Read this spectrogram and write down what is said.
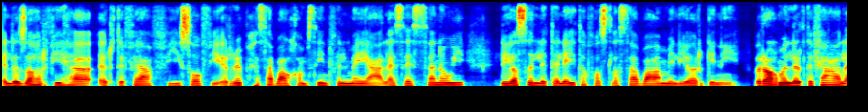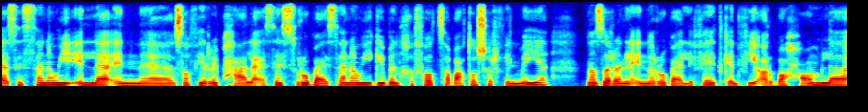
اللي ظهر فيها ارتفاع في صافي الربح 57% على أساس سنوي ليصل ل 3.7 مليار جنيه. برغم الارتفاع على أساس سنوي إلا أن صافي الربح على أساس ربع سنوي جه بانخفاض 17% نظرا لأن الربع اللي فات كان فيه أرباح عملة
